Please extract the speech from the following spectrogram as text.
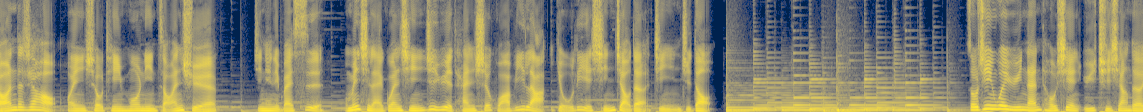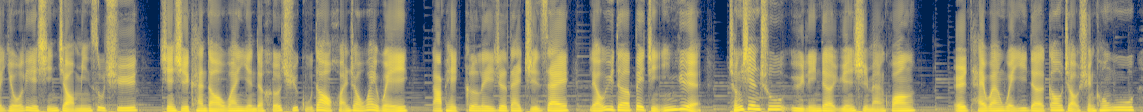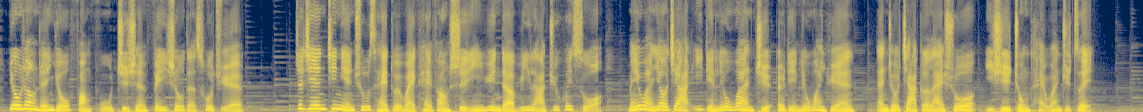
早安，大家好，欢迎收听 Morning 早安学。今天礼拜四，我们一起来关心日月潭奢华 Villa 游猎行脚的经营之道。走进位于南投县鱼池乡的游猎行脚民宿区，先是看到蜿蜒的河曲古道环绕外围，搭配各类热带植栽，疗愈的背景音乐，呈现出雨林的原始蛮荒。而台湾唯一的高脚悬空屋，又让人有仿佛置身非洲的错觉。这间今年初才对外开放试营运的 Villa 聚会所，每晚要价一点六万至二点六万元。单就价格来说，已是中台湾之最。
